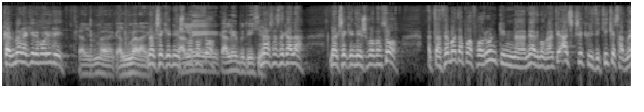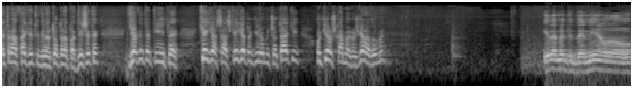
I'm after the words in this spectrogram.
Καλημέρα κύριε Βορύδη. Καλημέρα, καλημέρα. Να ξεκινήσουμε καλή, από αυτό. Καλή επιτυχία. Να είστε καλά. Να ξεκινήσουμε από αυτό. Τα θέματα που αφορούν την ε, Νέα Δημοκρατία, άσκησε κριτική και στα μέτρα, θα έχετε τη δυνατότητα να απαντήσετε. Για δείτε τι είπε και για εσά και για τον κύριο Μητσοτάκη ο κύριος Καμένος. Για να δούμε. Είδαμε την ταινία ο,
